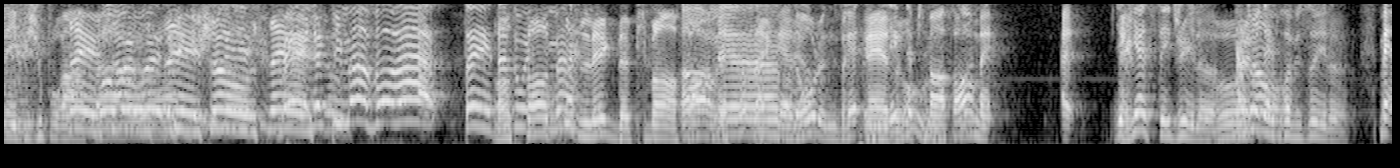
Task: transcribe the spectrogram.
Les bijoux pour enfants. C'est Ouais, des choses, Mais le piment va à. On se piment. une ligue de piment Ah, fort. Mais ça, ça Euh, serait ouais. drôle, une vraie une ligue de drôle, piment ça. fort, mais. Il n'y a rien de stagé, là. Oh. Tout non. improvisé, là. Mais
